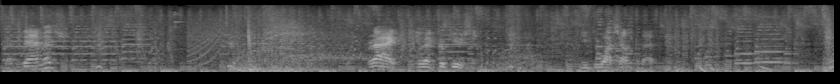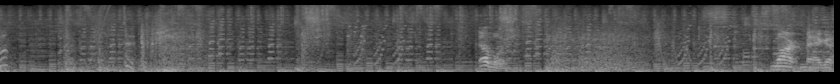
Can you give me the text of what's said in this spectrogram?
Got the damage. Right, electrocution. Need to watch out for that. Oh boy. Smart, Mega.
